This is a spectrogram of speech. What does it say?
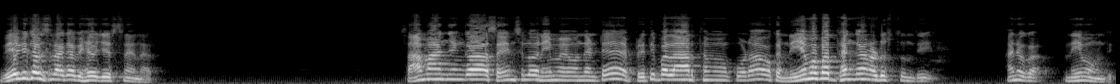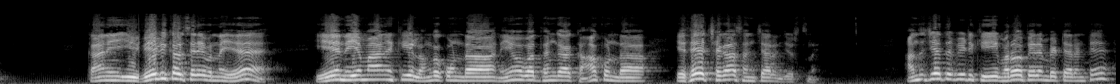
వేవికల్స్ లాగా బిహేవ్ చేస్తున్నాయన్నారు. సామాన్యంగా సైన్స్లో నియమం ఏముందంటే ప్రతి పదార్థము కూడా ఒక నియమబద్ధంగా నడుస్తుంది అని ఒక నియమం ఉంది. కానీ ఈ వేవికల్స్ అనేవి ఉన్నాయే ఏ నియమానికి లొంగకుండా నియమబద్ధంగా కాకుండా యథేచ్ఛగా సంచారం చేస్తున్నాయి. అందుచేత వీటికి మరో పేరేం పెట్టారంటే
